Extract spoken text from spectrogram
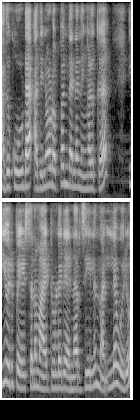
അതുകൂടെ അതിനോടൊപ്പം തന്നെ നിങ്ങൾക്ക് ഈ ഒരു പേഴ്സണുമായിട്ടുള്ളൊരു എനർജിയിൽ നല്ല ഒരു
